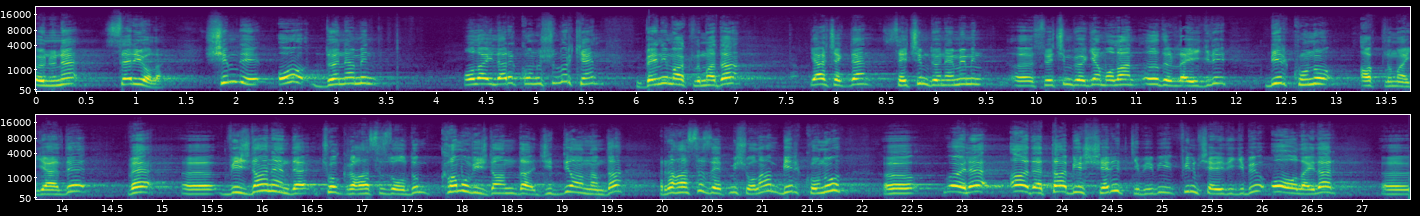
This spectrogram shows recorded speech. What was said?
önüne seriyorlar. Şimdi o dönemin olayları konuşulurken benim aklıma da gerçekten seçim dönemimin e, seçim bölgem olan Iğdır'la ilgili bir konu aklıma geldi ve e, vicdanen de çok rahatsız oldum. Kamu vicdanını da ciddi anlamda rahatsız etmiş olan bir konu e, böyle adeta bir şerit gibi bir film şeridi gibi o olaylar e,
